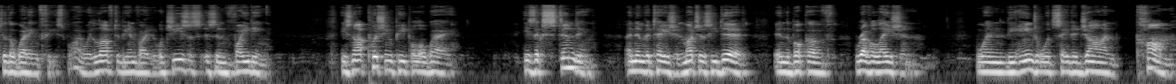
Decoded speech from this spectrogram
to the wedding feast. Boy, we love to be invited. Well, Jesus is inviting. He's not pushing people away. He's extending an invitation, much as he did in the book of Revelation, when the angel would say to John, Come,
